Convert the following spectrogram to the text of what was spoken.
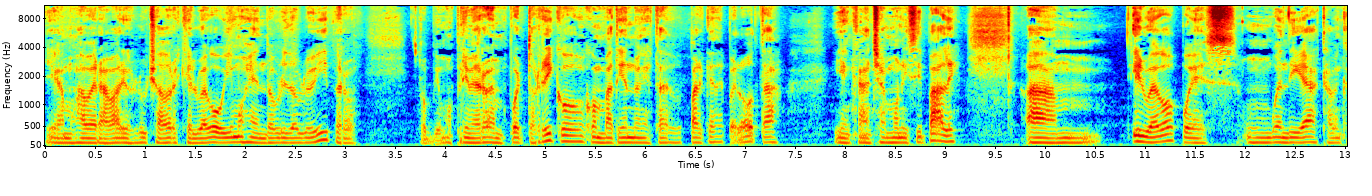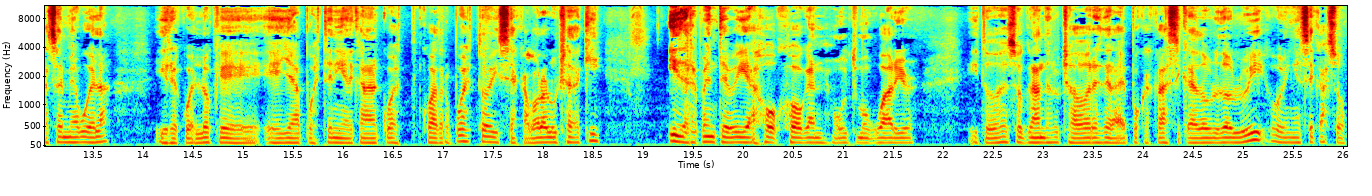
Llegamos a ver a varios luchadores que luego vimos en WWE, pero los vimos primero en Puerto Rico, combatiendo en estos parques de pelota y en canchas municipales. y luego, pues, un buen día estaba en casa de mi abuela y recuerdo que ella pues tenía el canal 4 puesto y se acabó la lucha de aquí. Y de repente vi a Hulk Hogan, Ultimate Warrior, y todos esos grandes luchadores de la época clásica de WWE o en ese caso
